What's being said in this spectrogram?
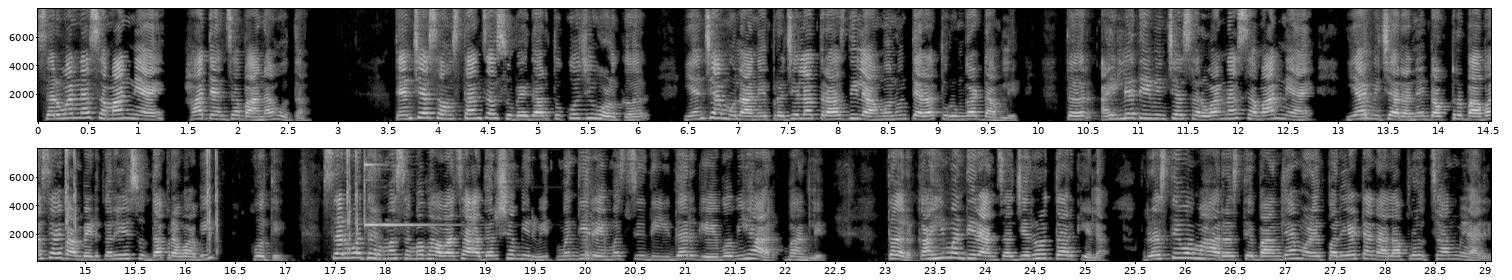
सर्वांना समान न्याय हा त्यांचा बाणा होता. त्यांच्या संस्थांचा सुभेदार तुकोजी होळकर यांच्या मुलाने प्रजेला त्रास दिला म्हणून त्याला तुरुंगात डांबले. तर अहिल्यादेवींच्या सर्वांना समान न्याय या विचाराने डॉक्टर बाबासाहेब आंबेडकर हे सुद्धा प्रभावित होते. सर्व धर्म समभावाचा आदर्श मिरवीत मंदिरे मस्जिदी दर्गे व विहार बांधले. तर काही मंदिरांचा जीर्णोद्धार केला. रस्ते व महारस्ते बांधल्यामुळे पर्यटनाला प्रोत्साहन मिळाले.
